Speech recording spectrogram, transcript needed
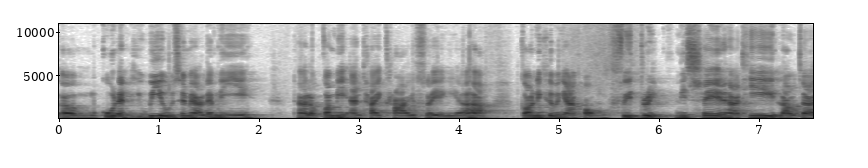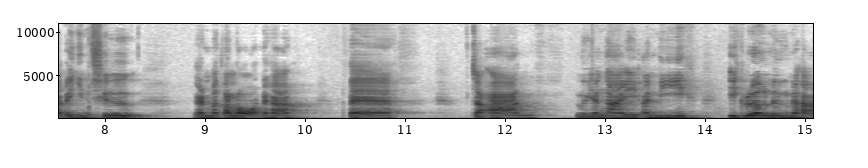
เอ่อ Good and Evil ใช่ไหมคะเล่มนี้ นะแล้วก็มี Antichrist อะไรอย่างเงี้ยค่ะ ก็นี่คือเป็นงานของฟ r ดริ c นิเช่นะคะที่เราจะได้ยินชื่อกันมาตลอดนะคะ แต่จะอ่านหรือยังไงอันนี้อีกเรื่องหนึ่งนะคะ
